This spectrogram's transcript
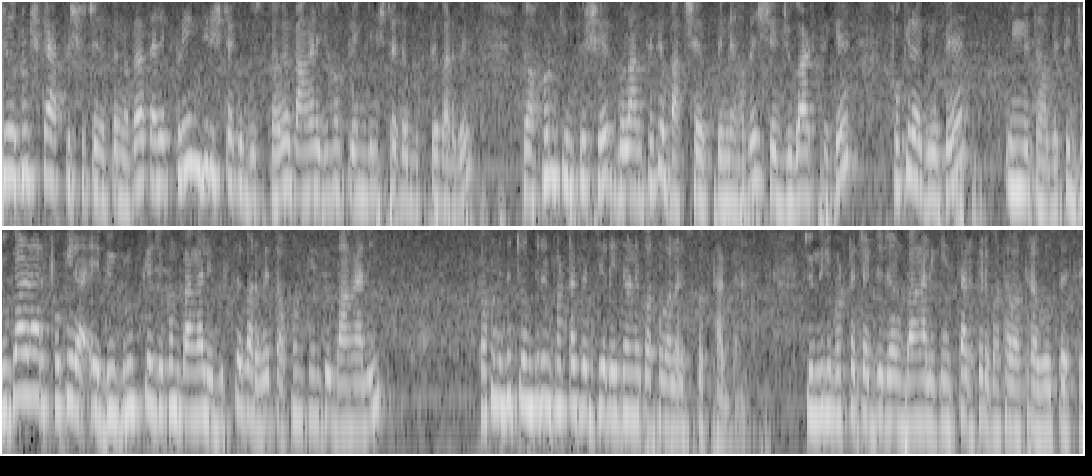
যখন শেখায় আত্মসচেতনতা, তাহলে প্রেম জিনিসটাকে বুঝতে হবে। বাঙালি যখন প্রেম জিনিসটাকে বুঝতে পারবে, তখন কিন্তু সে গোলাম থেকে বাদশাহ উত্তীর্ণ হবে, সে জুগাড় থেকে ফকিরা গ্রুপে উন্নীত হবে। তো জুগাড় আর ফকিরা এই দুই গ্রুপকে যখন বাঙালি বুঝতে পারবে, তখন কিন্তু বাঙালি, তখন কিন্তু চন্দ্রীন ভট্টাচার্যের এই ধরনের কথা বলার স্কোপ থাকবে না। চন্দ্রী ভট্টাচার্য যখন বাঙালিকে ইনসাল্ট করে কথাবার্তা বলতেছে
